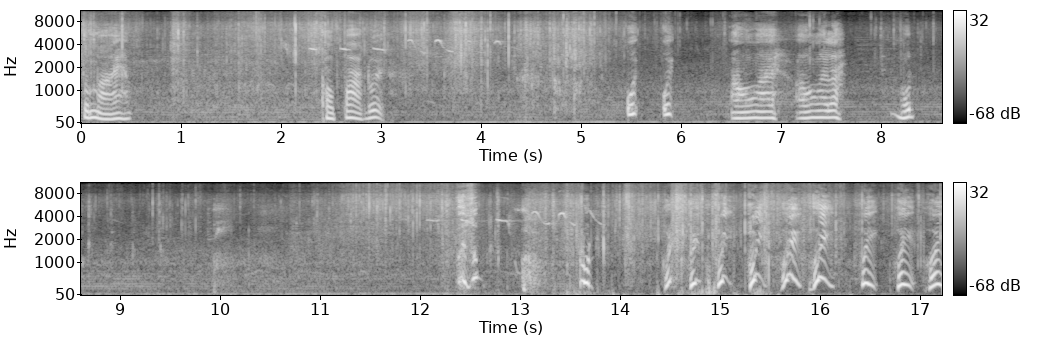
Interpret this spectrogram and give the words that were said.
ต้นไม้ครับ ขอบปากด้วย อุ๊ยอุ๊ยเอาไง เอาไงล่ะ มุดเฮ้ยสุดหลุดเฮ้ยเฮ้ยเฮ้ยเฮ้ยเฮ้ยเฮ้ยเฮ้ยเฮ้ยเฮ้ย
